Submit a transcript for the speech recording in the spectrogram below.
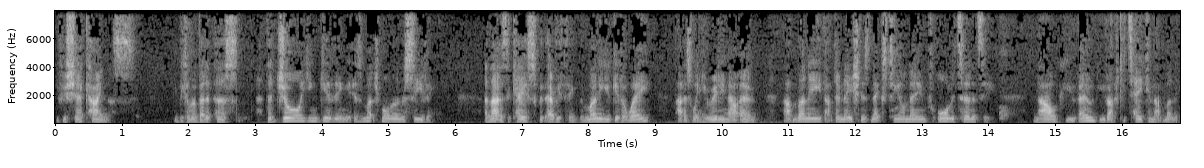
if you share kindness, you become a better person. The joy in giving is much more than receiving. And that is the case with everything. The money you give away, that is what you really now own. That money, that donation is next to your name for all eternity. Now you own, you've actually taken that money.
